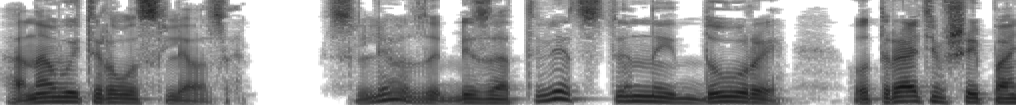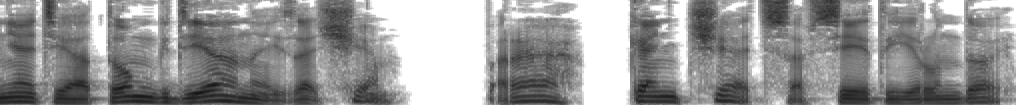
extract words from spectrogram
Она вытерла слезы. Слезы безответственной дуры, утратившей понятие о том, где она и зачем. Пора кончать со всей этой ерундой.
